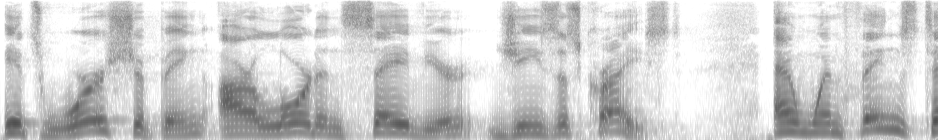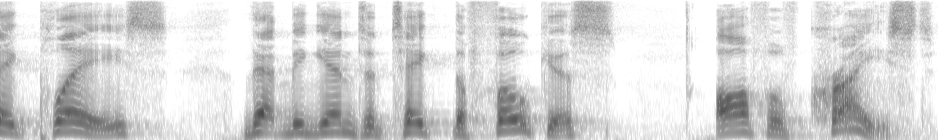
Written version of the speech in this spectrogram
It's worshiping our Lord and Savior, Jesus Christ. And when things take place that begin to take the focus off of Christ,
